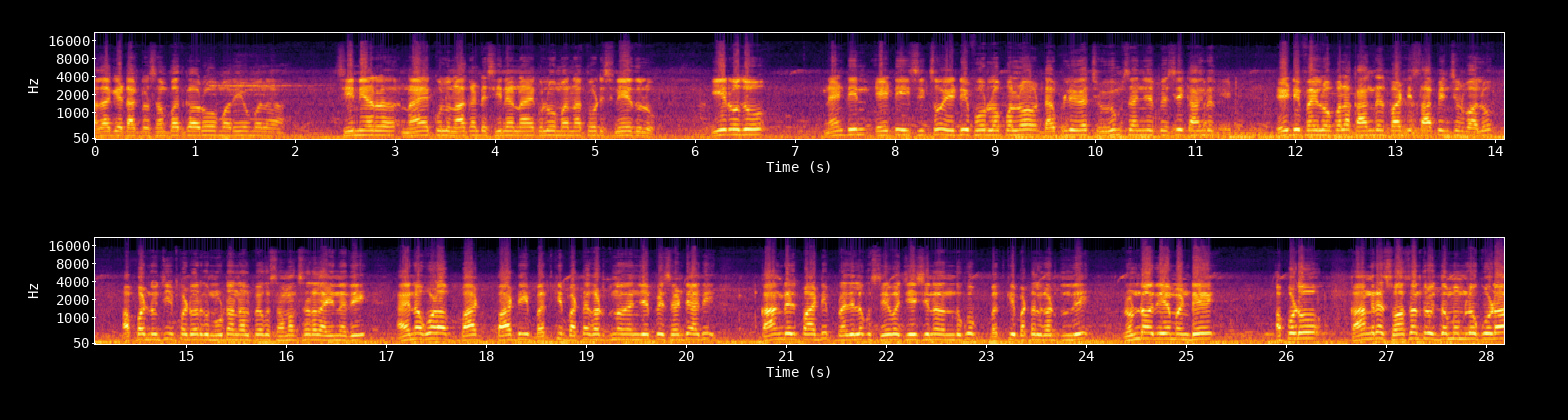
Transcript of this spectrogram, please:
అలాగే డాక్టర్ సంపత్ గారు మరియు మన సీనియర్ నాయకులు నాకంటే సీనియర్ నాయకులు మన నాతోటి స్నేహితులు. ఈరోజు nineteen eighty six eighty four లోపల డబ్ల్యూహెచ్ హ్యూమ్స్ అని చెప్పేసి కాంగ్రెస్ ఎయిటీ ఫైవ్ లోపల కాంగ్రెస్ పార్టీ స్థాపించిన వాళ్ళు. అప్పటి నుంచి ఇప్పటి వరకు నూట నలభై ఒక సంవత్సరాలు అయినది. అయినా కూడా పార్టీ బతికి బట్ట కడుతున్నదని చెప్పేసి అంటే అది కాంగ్రెస్ పార్టీ ప్రజలకు సేవ చేసినందుకు బతికి బట్టలు కడుతుంది. రెండవది ఏమంటే అప్పుడు కాంగ్రెస్ స్వాతంత్ర ఉద్యమంలో కూడా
